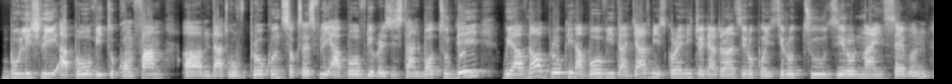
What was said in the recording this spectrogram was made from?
bullishly above it to confirm um, that we've broken successfully above the resistance but today we have now broken above it and jasmy is currently trading at around 0.02097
